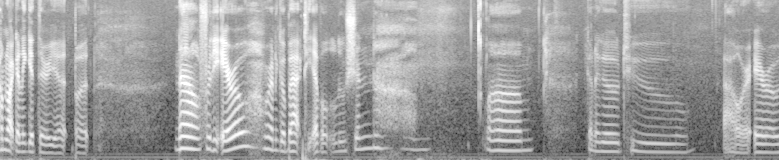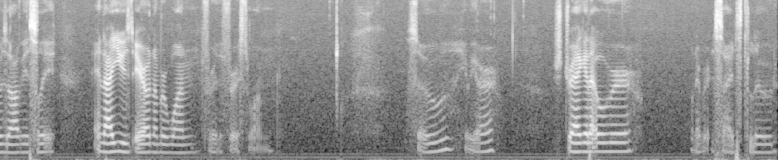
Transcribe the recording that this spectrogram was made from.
I'm not going to get there yet, but now for the arrow, we're going to go back to evolution. Um, going to go to our arrows, obviously. And I used arrow number one for the first one. So, here we are. Just drag it over whenever it decides to load.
